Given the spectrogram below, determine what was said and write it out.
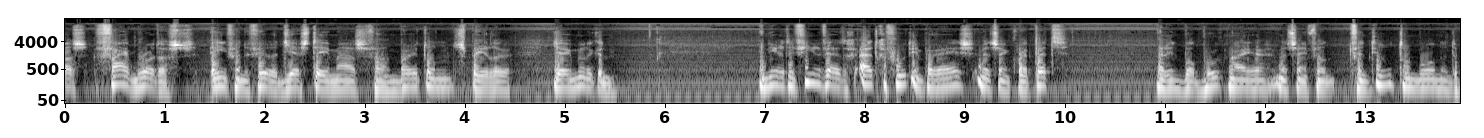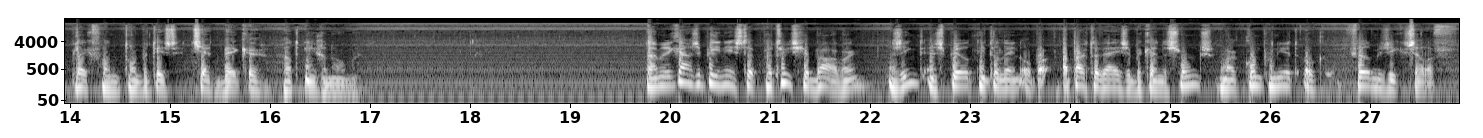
Was Five Brothers, een van de vele jazzthema's van baritonspeler Jerry Mulligan. In 1954 uitgevoerd in Parijs met zijn kwartet, waarin Bob Brookmeyer met zijn ventieltrombone de plek van trompetist Chet Baker had ingenomen. De Amerikaanse pianiste Patricia Barber zingt en speelt niet alleen op aparte wijze bekende songs, maar componeert ook veel muziek zelf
